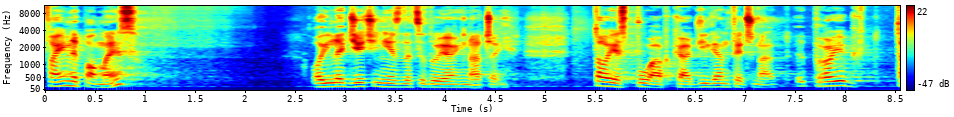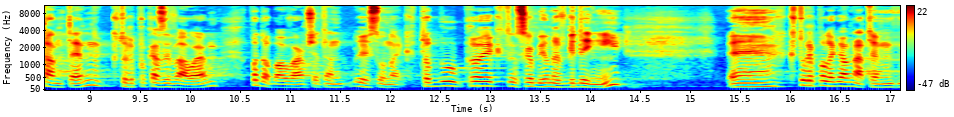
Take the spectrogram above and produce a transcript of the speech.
Fajny pomysł, o ile dzieci nie zdecydują inaczej. To jest pułapka gigantyczna. Projekt tamten, który pokazywałem, podobał Wam się ten rysunek. To był projekt zrobiony w Gdyni, e, który polegał na tym,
